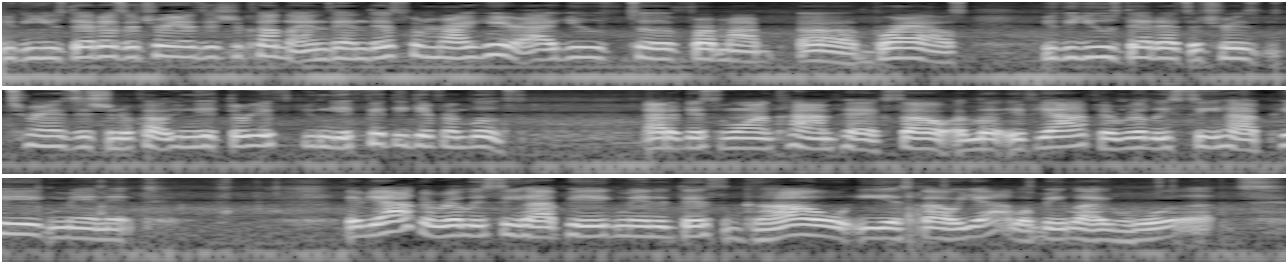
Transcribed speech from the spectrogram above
you can use that as a transition color and then this one right here I use to for my uh, brows you can use that as a tra transitional color you can get three you can get 50 different looks out of this one compact so uh, if y'all can really see how pigmented if y'all can really see how pigmented this gold is, though, y'all would be like, what?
